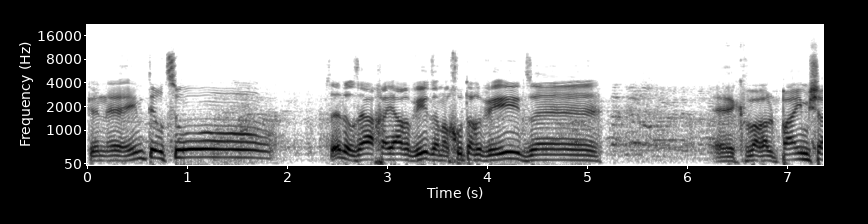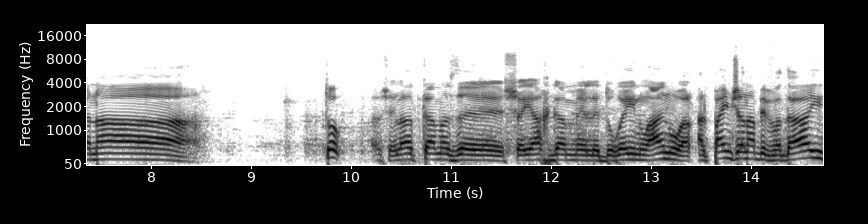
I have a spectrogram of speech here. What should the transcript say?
כן, אה, אם תרצו, בסדר, זה החיה הרביעית, זה המלכות הרביעית, זה אה, כבר אלפיים שנה... טוב, השאלה עד כמה זה שייך גם אה, לדורנו אנו, אלפיים שנה בוודאי,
